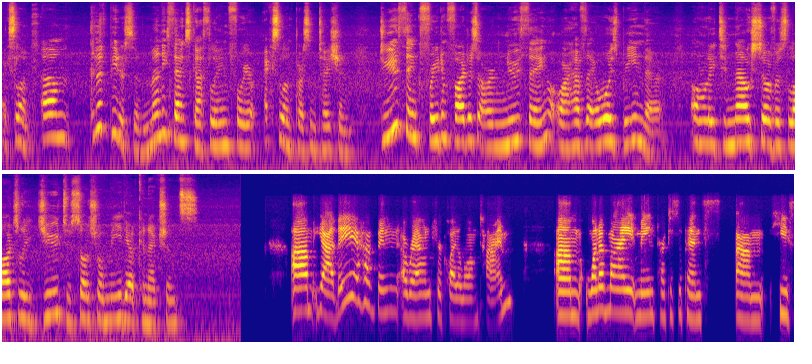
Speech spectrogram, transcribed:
Excellent. Um, Cliff Peterson, many thanks, Kathleen, for your excellent presentation. Do you think freedom fighters are a new thing or have they always been there, only to now service largely due to social media connections? Um, yeah, they have been around for quite a long time. Um, one of my main participants, um, he's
